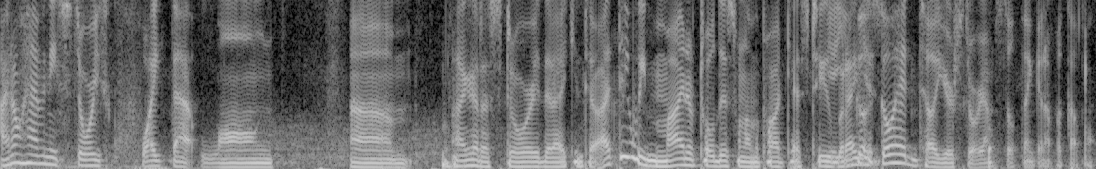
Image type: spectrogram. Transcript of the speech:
I don't have any stories quite that long. Um, I got a story that I can tell. I think we might have told this one on the podcast too, yeah, but I go, guess go ahead and tell your story. I'm still thinking of a couple.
